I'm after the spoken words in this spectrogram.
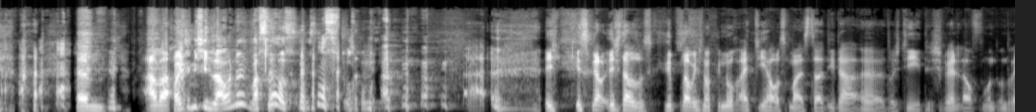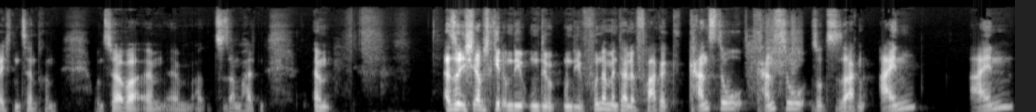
ähm, aber heute nicht in Laune? Was los? Was los? ich ich glaube, ich glaub, es gibt, glaube ich, noch genug IT-Hausmeister, die da äh, durch, die, durch die Welt laufen und, und Rechenzentren und Server ähm, ähm, zusammenhalten. Ähm, also ich glaube, es geht um die, um, die, um die fundamentale Frage, kannst du, kannst du sozusagen ein, ein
